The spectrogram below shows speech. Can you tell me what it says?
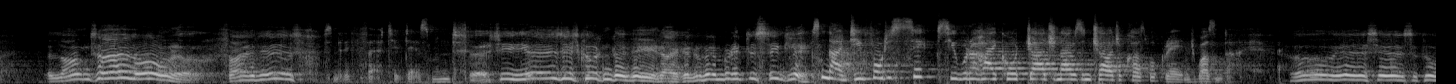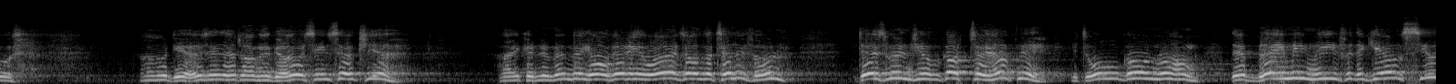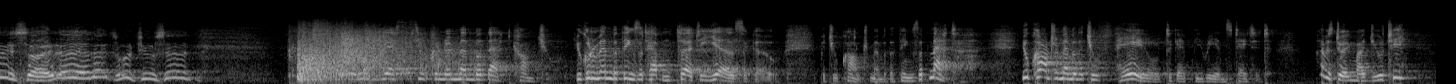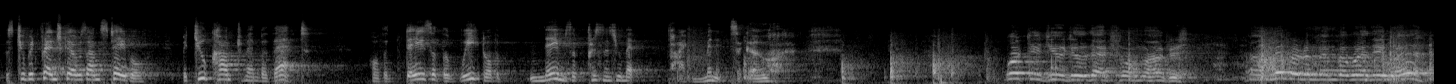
A long time? Oh, no. Five years? It was nearly 30, Desmond. Thirty years it couldn't have been. I can remember it distinctly. It was 1946. You were a High Court judge and I was in charge of Coswell Grange, wasn't I? Oh, yes, yes, of course. Oh, dear, is it that long ago? It seems so clear. I can remember your very words on the telephone. Desmond, you've got to help me. It's all gone wrong. They're blaming me for the girl's suicide. Eh, that's what you said. Oh, yes, you can remember that, can't you? You can remember things that happened 30 years ago, but you can't remember the things that matter. You can't remember that you failed to get me reinstated. I was doing my duty. The stupid French girl was unstable. But you can't remember that. Or the days of the week, or the names of prisoners you met five minutes ago. What did you do that for, Margaret? I never remember where they were.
